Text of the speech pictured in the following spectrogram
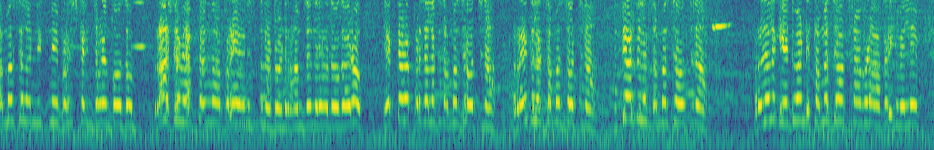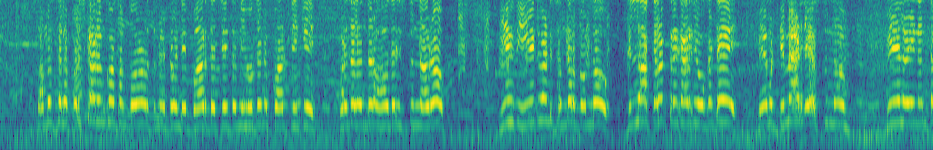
సమస్యలన్నింటినీ పరిష్కరించడం కోసం రాష్ట్ర వ్యాప్తంగా ప్రయాణిస్తున్నటువంటి రామచంద్ర యాదవ్ గారు ఎక్కడ ప్రజలకు సమస్య వచ్చినా రైతులకు సమస్య వచ్చినా విద్యార్థులకు సమస్య వచ్చినా ప్రజలకు ఎటువంటి సమస్య వచ్చినా కూడా అక్కడికి వెళ్ళి సమస్యల పరిష్కారం కోసం పోరాడుతున్నటువంటి భారత చైతన్య యువజన పార్టీకి ప్రజలందరూ ఆదరిస్తున్నారు. ఇది ఇటువంటి సందర్భంలో జిల్లా కలెక్టర్ గారిని ఒకటే మేము డిమాండ్ చేస్తున్నాం. వీలైనంత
